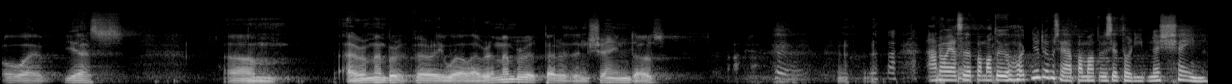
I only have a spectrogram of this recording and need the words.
Oh, I, yes. Um, I remember it very well. I remember it better than Shane does. Ano, já se to pamatuju hodně dobře a pamatuju si to líp než Shane.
